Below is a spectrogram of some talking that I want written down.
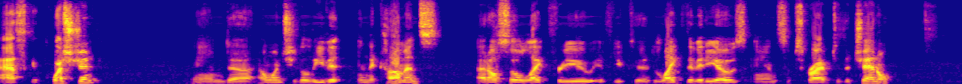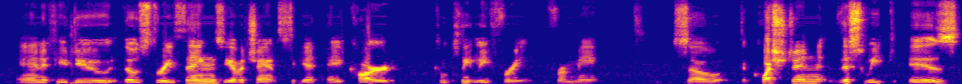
ask a question and uh, I want you to leave it in the comments. I'd also like for you if you could like the videos and subscribe to the channel. And if you do those three things, you have a chance to get a card completely free from me. So the question this week is,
